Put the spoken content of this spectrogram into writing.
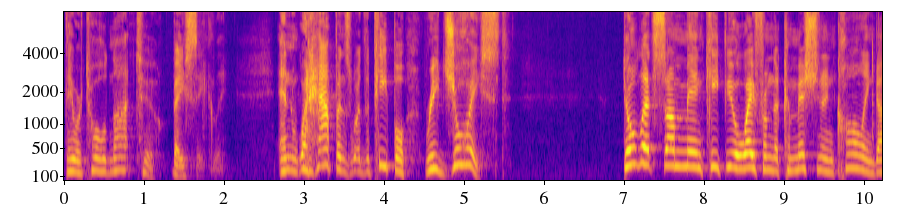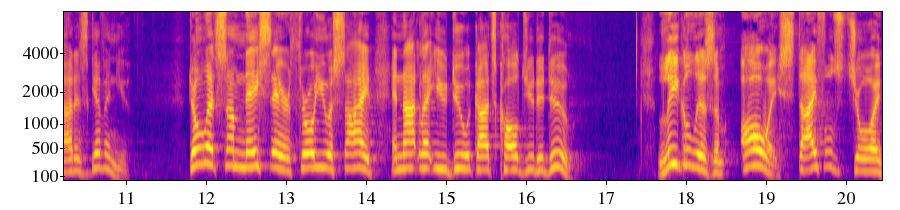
they were told not to, basically. And what happens was the people rejoiced. Don't let some men keep you away from the commission and calling God has given you. Don't let some naysayer throw you aside and not let you do what God's called you to do. Legalism always stifles joy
